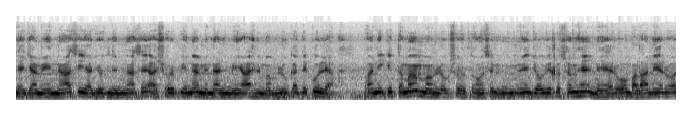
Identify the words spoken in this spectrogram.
لے زمین ناس، یجود لنا سے اشور پینا من المیاہ المملوکت کلیا پانی کی تمام مملوک صورتوں سے میں جو بھی قسم ہے، نہر ہو، بڑا نہر ہو،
